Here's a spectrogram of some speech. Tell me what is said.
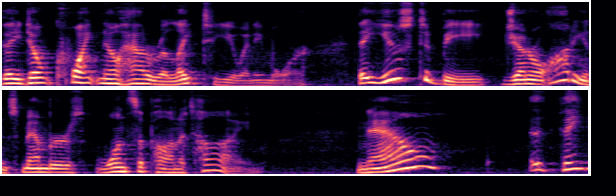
they don't quite know how to relate to you anymore. They used to be general audience members once upon a time. Now they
